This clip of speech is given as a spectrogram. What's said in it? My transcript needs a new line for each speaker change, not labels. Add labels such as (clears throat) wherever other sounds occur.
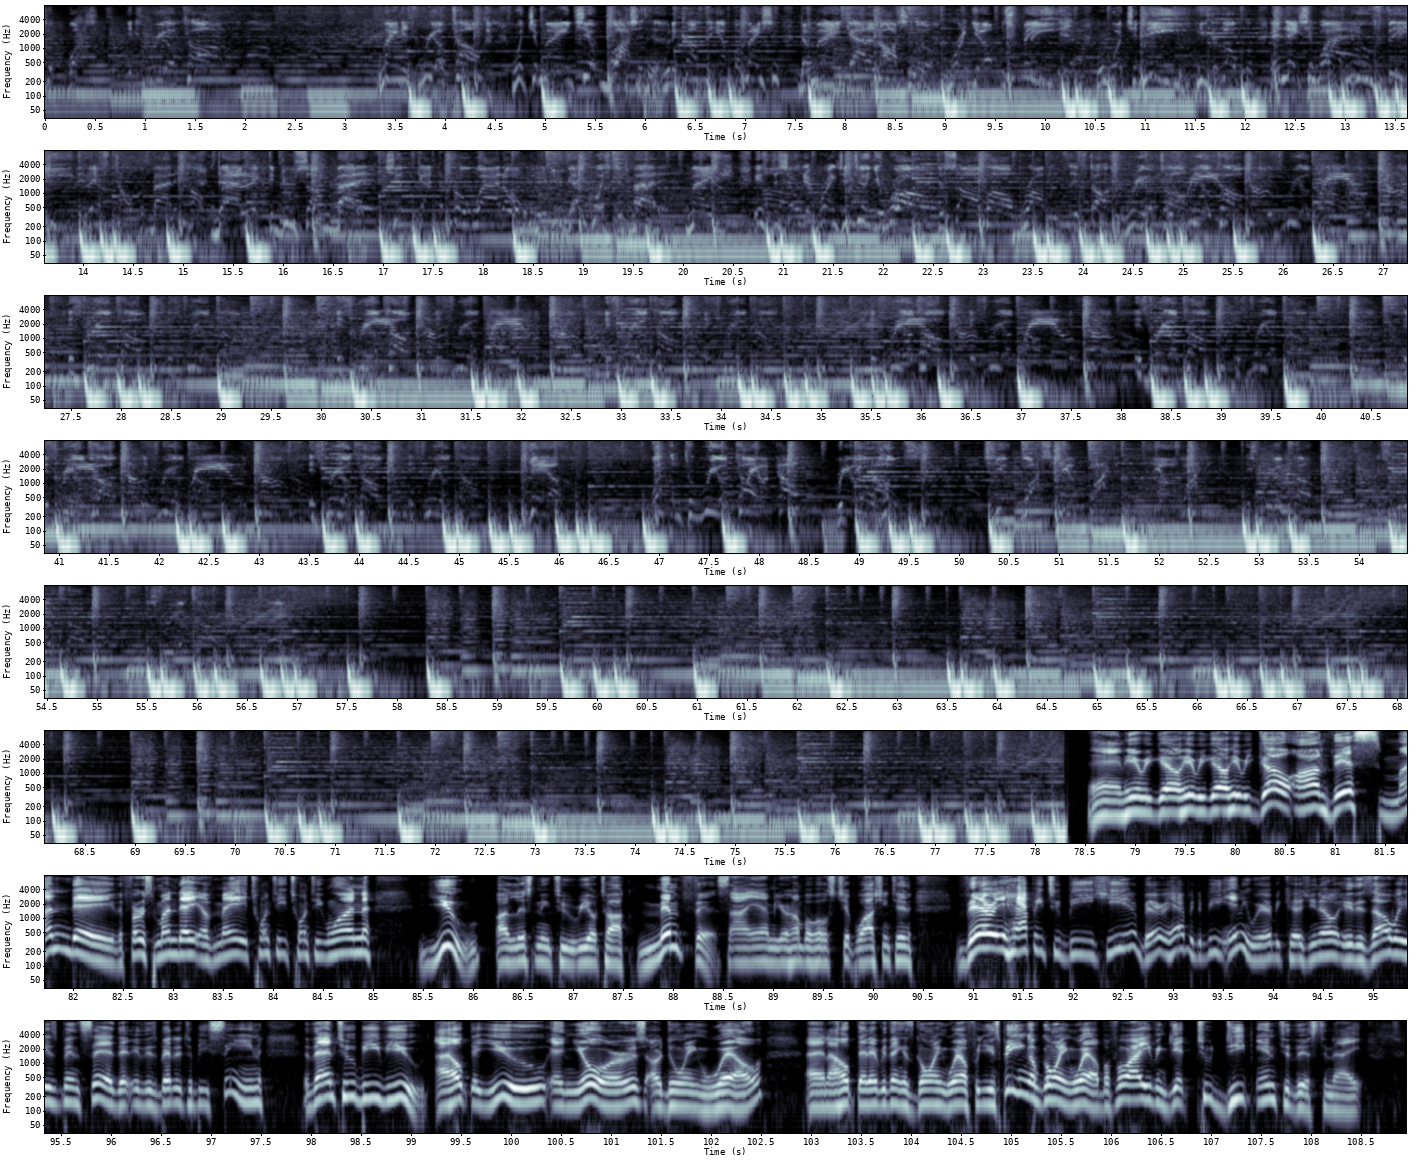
Chip Washington. It's real talk. Man, it's real talk with your main Chip Washington. When it comes to information, the main got an arsenal. Bring you up to speed with what you need. He's the local and nationwide news feed. Let's talk about it. Dialect to do something about it. Chip got the flow wide open if you got questions about it. Man, it's the show that brings you to your raw to solve all problems.
And here we go, here we go, here we go. On this Monday, the first Monday of May 2021, you are listening to Real Talk Memphis. I am your humble host, Chip Washington. Very happy to be here, very happy to be anywhere because, you know, it has always been said that it is better to be seen than to be viewed. I hope that you and yours are doing well and I hope that everything is going well for you. Speaking of going well, before I even get too deep into this tonight,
